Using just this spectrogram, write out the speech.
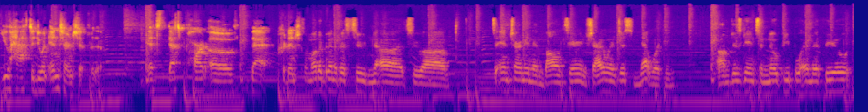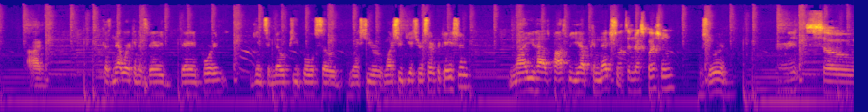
you have to do an internship for them. It's that's part of that credential. Some other benefits to uh, to uh, to interning and volunteering and shadowing just networking. Um, just getting to know people in the field because networking is very very important. Getting to know people so once you once you get your certification, now you have possibly you have connections. What's the next question? Sure. All right. So,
